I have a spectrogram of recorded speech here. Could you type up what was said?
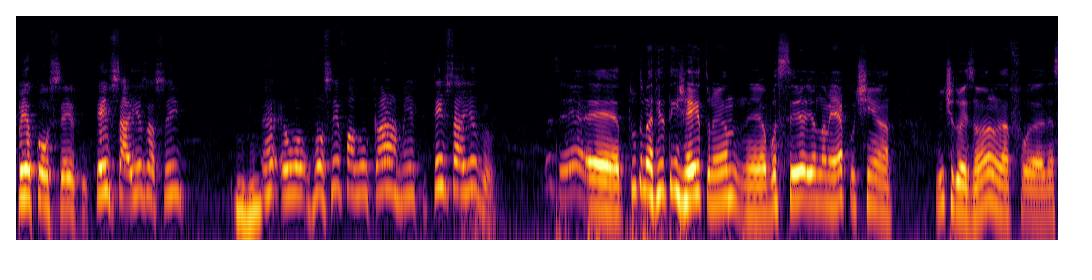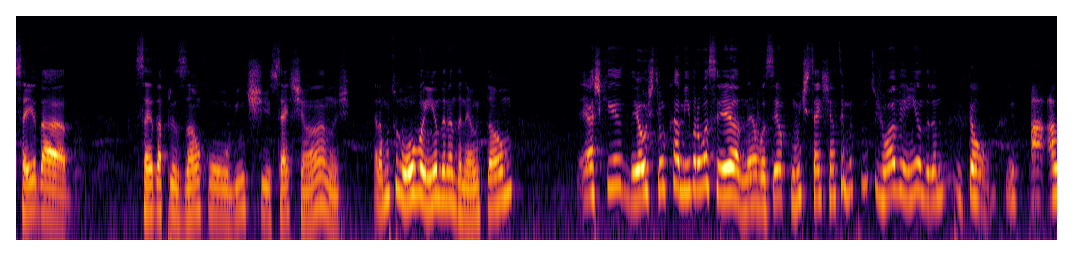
preconceito. Tem saído assim. É, eu- você falou claramente, tem saído. Pois é, é, tudo na vida tem jeito, né? É, você, eu na minha época eu tinha 22 anos, né, foi- né, saí, da, saí da prisão com 27 anos. Era muito novo ainda, né, Daniel? Então, eu acho que Deus tem um caminho pra você, né? Você com 27 anos é muito, muito jovem ainda, né? Então, a, a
